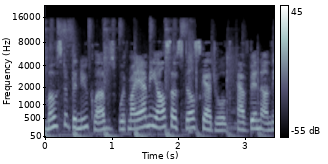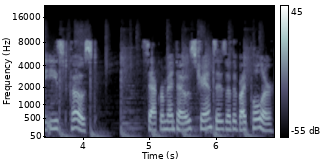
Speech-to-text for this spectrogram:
Most of the new clubs, with Miami also still scheduled, have been on the East Coast. Sacramento's chances are the bipolar.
